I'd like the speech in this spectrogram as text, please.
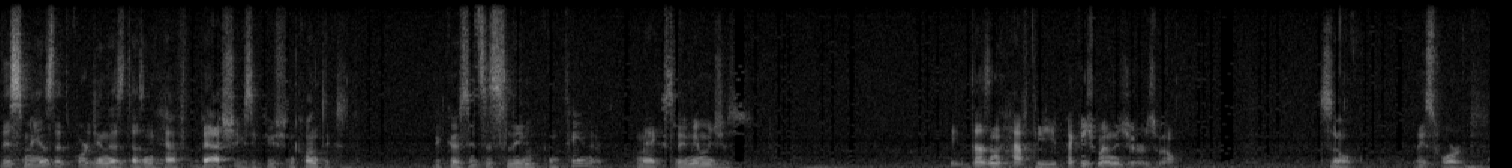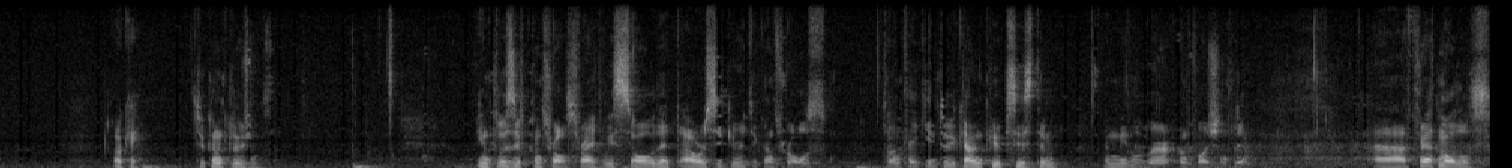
This means that CoreDNS doesn't have bash execution context because it's a slim container, makes slim images. It doesn't have the package manager as well. So this works. Okay, two conclusions. Inclusive controls, right? We saw that our security controls don't take into account kube system and middleware, unfortunately. Uh, threat models,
